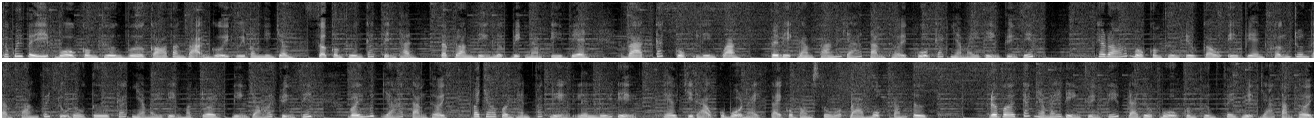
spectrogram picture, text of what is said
Thưa quý vị, Bộ Công Thương vừa có văn bản gửi Ủy ban Nhân dân, Sở Công Thương các tỉnh thành, Tập đoàn Điện lực Việt Nam EVN và các cục liên quan về việc đàm phán giá tạm thời của các nhà máy điện chuyển tiếp. Theo đó, Bộ Công Thương yêu cầu EVN khẩn trương đàm phán với chủ đầu tư các nhà máy điện mặt trời, điện gió chuyển tiếp với mức giá tạm thời và cho vận hành phát điện lên lưới điện theo chỉ đạo của Bộ này tại công văn số 3184 Đối với các nhà máy điện chuyển tiếp đã được Bộ Công Thương phê duyệt giá tạm thời,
